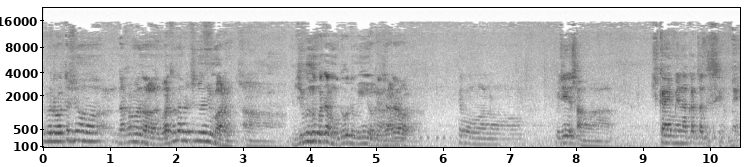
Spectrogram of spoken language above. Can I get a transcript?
だから私の仲間の渡辺恒にもあるんですあ自分のことはもうどうでもいいわけです。あれはでもあの氏家さんは控えめな方ですよね。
